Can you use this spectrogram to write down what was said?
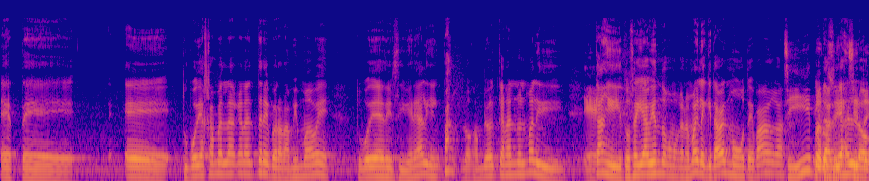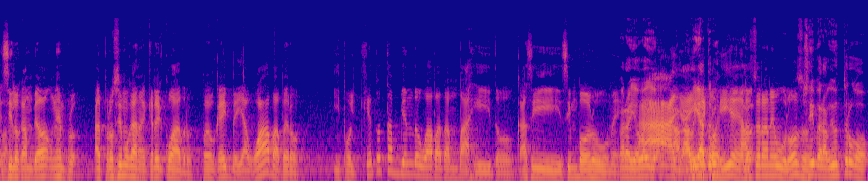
Este, eh, tú podías cambiarle al canal 3, pero a la misma vez tú podías decir, si viene alguien, ¡pam! Lo cambió al canal normal y, Eh. can, y tú seguías viendo como que normal y le quitaba el mute, paga. Sí, pero si, el si, te- loco. si lo cambiaba, un ejemplo, al próximo canal, que era el 4, pues ok, veía guapa, pero ¿y por qué tú estás viendo guapa tan bajito, casi sin volumen? Pero yo veía- Ah, ya ahí había te tru- cogían, hab- eso era nebuloso. Sí, pero había un truco.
